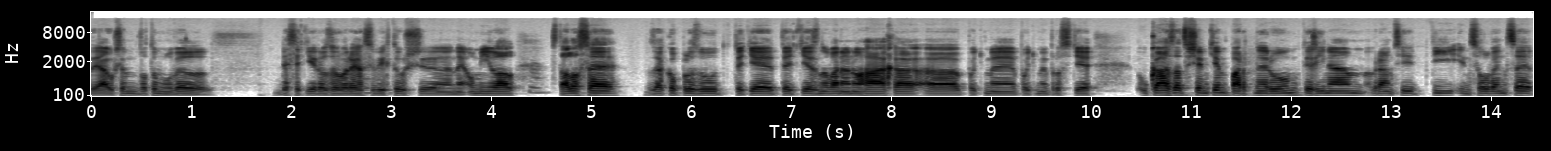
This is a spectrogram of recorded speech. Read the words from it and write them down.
já už jsem o tom mluvil v deseti rozhovorech, asi bych to už eh, neomílal. Stalo se, zakopl Zud, teď je, teď je znova na nohách a, a pojďme, pojďme prostě ukázat všem těm partnerům, kteří nám v rámci té insolvence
